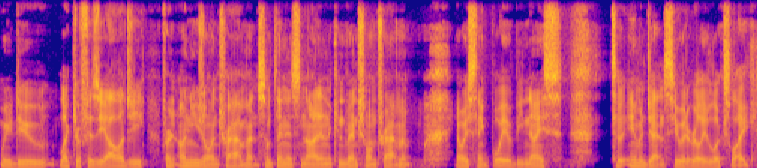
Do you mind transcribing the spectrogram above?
we do electrophysiology for an unusual entrapment, something that's not in a conventional entrapment. You always think, boy, it would be nice to image that and see what it really looks like,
